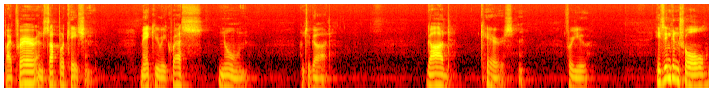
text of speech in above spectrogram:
by prayer and supplication, make your requests known unto God. God cares for you. He's in control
